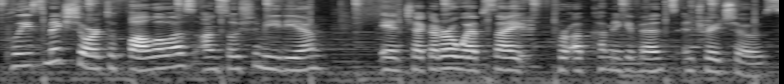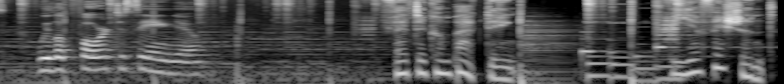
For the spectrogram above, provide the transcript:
Please make sure to follow us on social media and check out our website for upcoming events and trade shows. We look forward to seeing you. Fette compacting. Be efficient.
